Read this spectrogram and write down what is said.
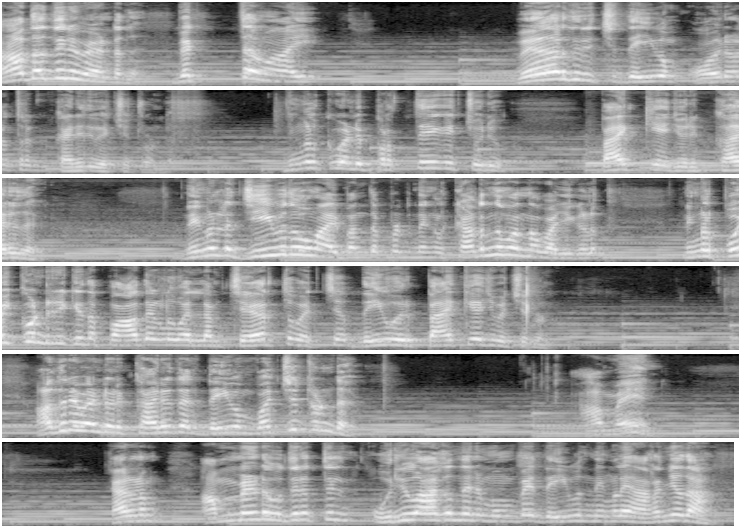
അതതിന് വേണ്ടത് വ്യക്തമായി വേർതിരിച്ച് ദൈവം ഓരോരുത്തർക്കും കരുതി വെച്ചിട്ടുണ്ട്. നിങ്ങൾക്ക് വേണ്ടി പ്രത്യേകിച്ചൊരു പാക്കേജ് ഒരു കരുതൽ. നിങ്ങളുടെ ജീവിതവുമായി ബന്ധപ്പെട്ട് നിങ്ങൾ കടന്നു വന്ന വഴികളും നിങ്ങൾ പോയിക്കൊണ്ടിരിക്കുന്ന പാതകളും എല്ലാം ചേർത്ത് വെച്ച് ദൈവം ഒരു പാക്കേജ് വെച്ചിട്ടുണ്ട്. അതിനുവേണ്ട ഒരു കരുതൽ ദൈവം വച്ചിട്ടുണ്ട്. ആമേൻ. കാരണം അമ്മയുടെ ഉദരത്തിൽ ഉരുവാകുന്നതിന് മുമ്പേ ദൈവം നിങ്ങളെ അറിഞ്ഞതാണ്.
